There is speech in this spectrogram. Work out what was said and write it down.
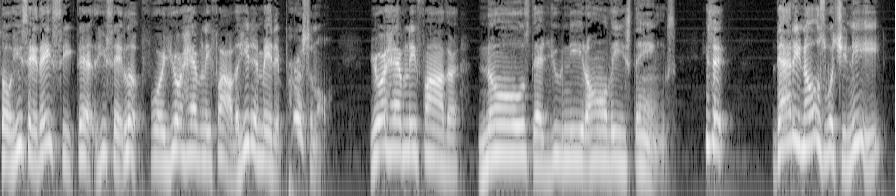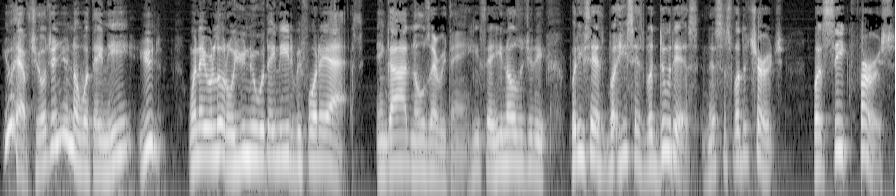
So he said they seek that. He said, look for your heavenly Father. He didn't made it personal. Your heavenly Father knows that you need all these things. He said, Daddy knows what you need. You have children. You know what they need. You when they were little, you knew what they needed before they asked. And God knows everything. He said He knows what you need. But He says, but He says, but do this. And this is for the church. But seek first.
